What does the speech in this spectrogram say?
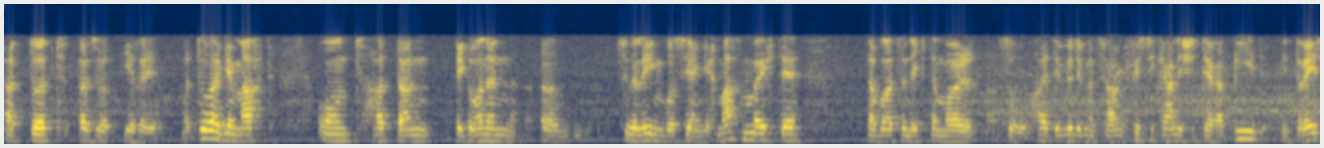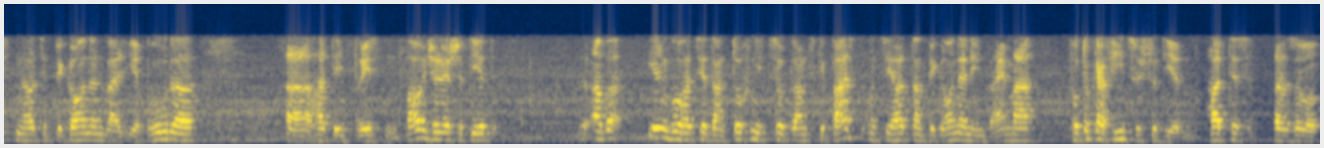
hat dort also ihre Matura gemacht und hat dann begonnen äh, zu überlegen, was sie eigentlich machen möchte. Da war zunächst einmal so, heute würde man sagen, physikalische Therapie. In Dresden hat sie begonnen, weil ihr Bruder hat in Dresden Bauingenieur studiert, aber irgendwo hat sie dann doch nicht so ganz gepasst und sie hat dann begonnen in Weimar Fotografie zu studieren. Hat es also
